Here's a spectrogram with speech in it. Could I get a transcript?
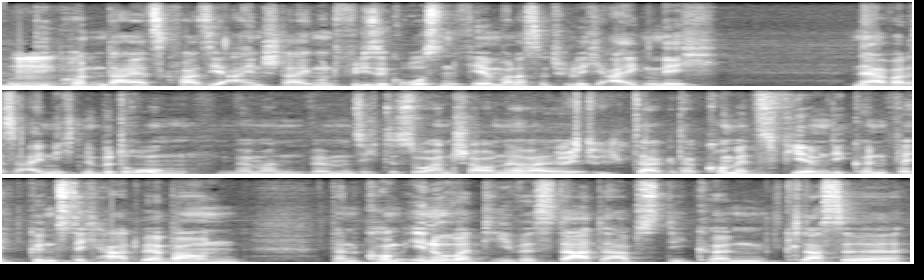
Mhm. Die konnten da jetzt quasi einsteigen. Und für diese großen Firmen war das natürlich eigentlich, na, war das eigentlich eine Bedrohung, wenn man, wenn man sich das so anschaut. Ne? Weil da, da kommen jetzt Firmen, die können vielleicht günstig Hardware bauen dann kommen innovative Startups, die können klasse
